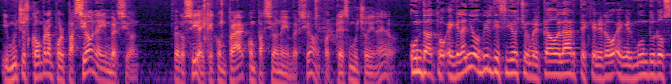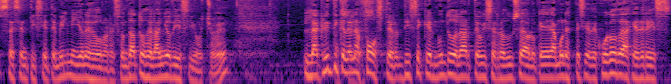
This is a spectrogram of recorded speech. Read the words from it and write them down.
Y muchos compran por pasión e inversión. Pero sí, hay que comprar con pasión e inversión, porque es mucho dinero. Un dato, en el año 2018 el mercado del arte generó en el mundo unos 67 mil millones de dólares. Son datos del año 18. ¿eh? La crítica Elena Foster dice que el mundo del arte hoy se reduce a lo que ella llama una especie de juego de ajedrez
